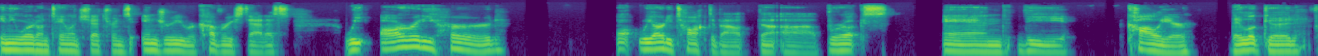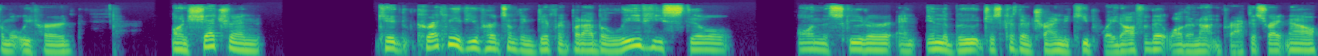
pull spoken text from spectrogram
Any word on Talyn Shettron's injury recovery status? We already heard, well, we already talked about the uh, Brooks and the Collier. They look good from what we've heard. On Shettron, Cade, correct me if you've heard something different, but I believe he's still on the scooter and in the boot just because they're trying to keep weight off of it while they're not in practice right now.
